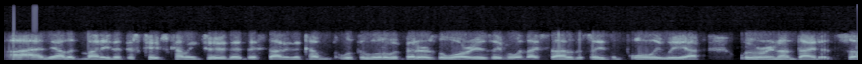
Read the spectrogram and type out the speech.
Uh, and the other money that just keeps coming too, they're, they're starting to come look a little bit better as the Warriors, even when they started the season poorly. We, uh, we were inundated. So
